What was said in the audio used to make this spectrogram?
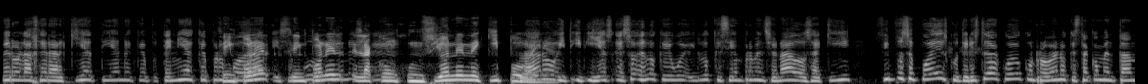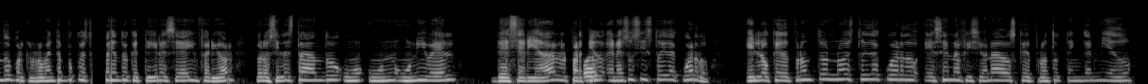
pero la jerarquía tiene que tenía que proponer se impone, la conjunción en equipo claro y, eso, es lo que lo que siempre he mencionado o sea aquí sí pues se puede discutir estoy de acuerdo con Rubén lo que está comentando porque Rubén tampoco está diciendo que Tigre sea inferior pero sí le está dando un, un, nivel de seriedad al partido en eso sí estoy de acuerdo. En lo que de pronto no estoy de acuerdo es en aficionados que de pronto tengan miedo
